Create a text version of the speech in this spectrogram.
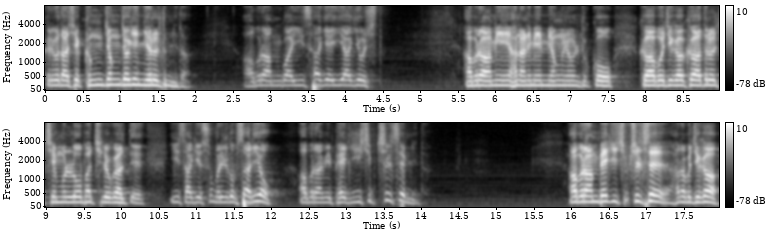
그리고 다시 긍정적인 예를 듭니다. 아브라함과 이삭의 이야기 올시다. 아브라함이 하나님의 명령을 듣고 그 아버지가 그 아들을 제물로 바치려고 할 때 이삭이 27살이요. 아브라함이 127세입니다. 아브라함 127세 할아버지가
